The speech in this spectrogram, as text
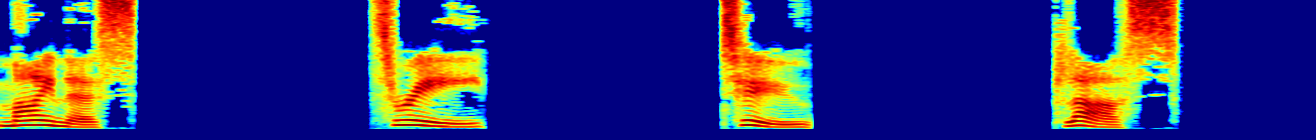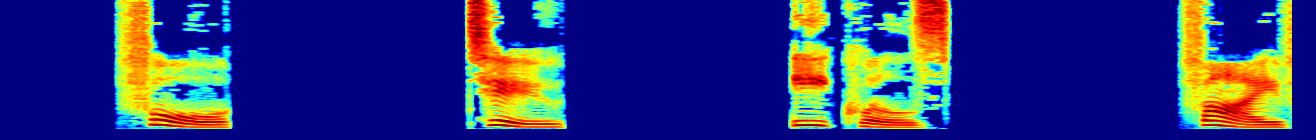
minus 3 2 plus 4 2 equals 5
